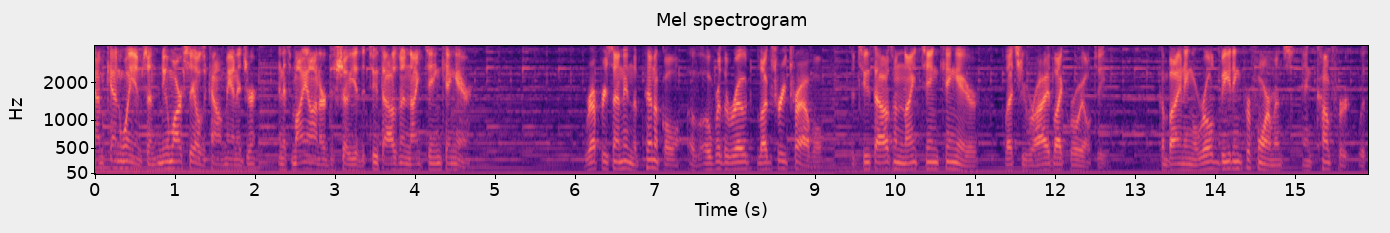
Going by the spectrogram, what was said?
I'm Ken Williamson, Newmar Sales Account Manager, and it's my honor to show you the 2019 King Aire. Representing the pinnacle of over-the-road luxury travel, the 2019 King Aire lets you ride like royalty, combining world-beating performance and comfort with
